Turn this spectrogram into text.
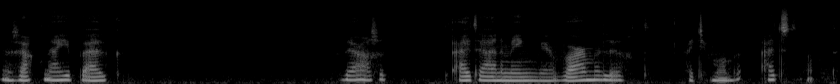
En zak naar je buik. Daar als het uitademing weer warme lucht uit je mond uitstroomt.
